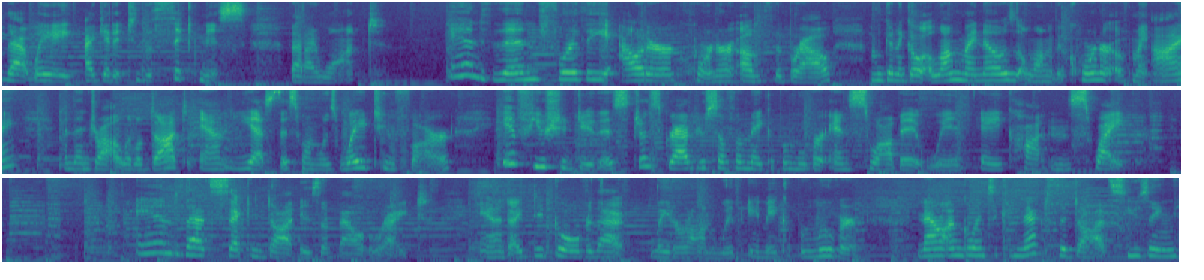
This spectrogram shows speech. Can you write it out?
That way I get it to the thickness that I want. And then for the outer corner of the brow, I'm gonna go along my nose, along the corner of my eye, and then draw a little dot. And yes, this one was way too far. If you should do this, just grab yourself a makeup remover and swab it with a cotton swipe. And that second dot is about right and I did go over that later on with a makeup remover. Now I'm going to connect the dots using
